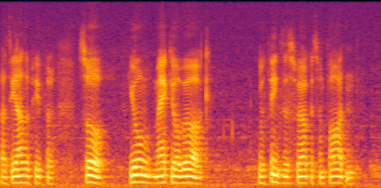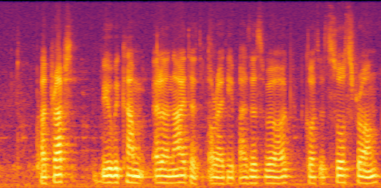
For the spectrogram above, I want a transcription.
but the other people. So you make your work, you think this work is important, but perhaps you become alienated already by this work because it's so strong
